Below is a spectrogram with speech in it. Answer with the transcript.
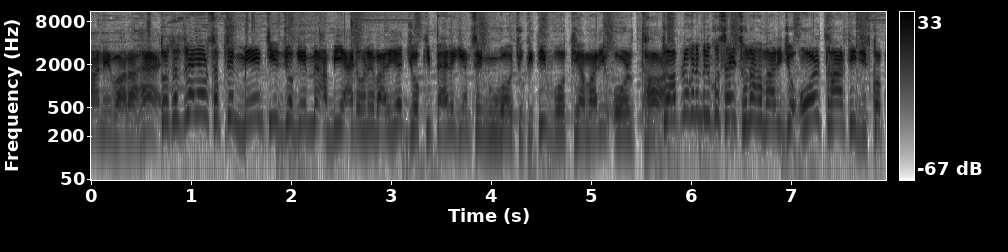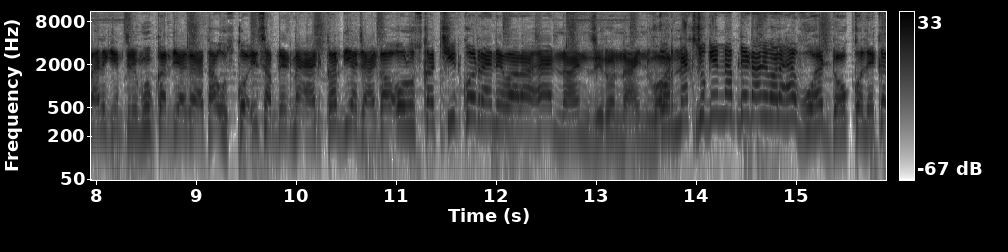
आने वाला है। तो सबसे पहले और सबसे मेन चीज़ जो गेम में अभी ऐड होने वाली है, जो कि पहले गेम से मूव हो चुकी थी, वो थी हमारी ओल्ड था तो आप लोगों ने बिल्कुल सही सुना, हमारी जो ओल्ड थार थी, जिसको पहले गेम से रिमूव कर दिया गया था, उसको इस अपडेट में एड कर दिया जाएगा और उसका चीट कोड रहने वाला है नाइन और नेक्स्ट जो गेम में अपडेट आने वाला है, वो है डॉग को लेकर।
